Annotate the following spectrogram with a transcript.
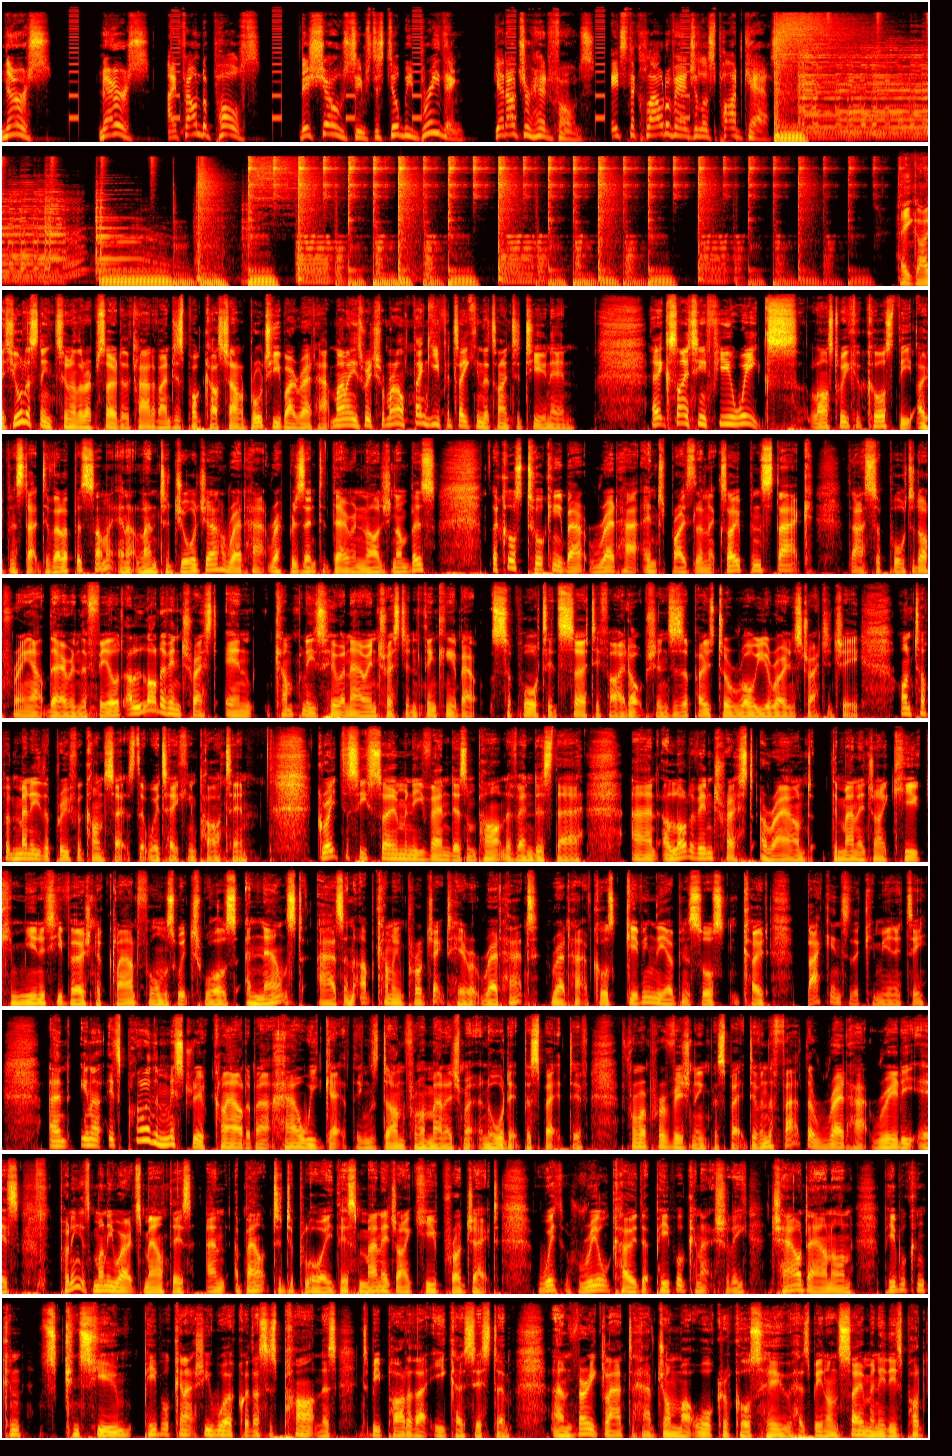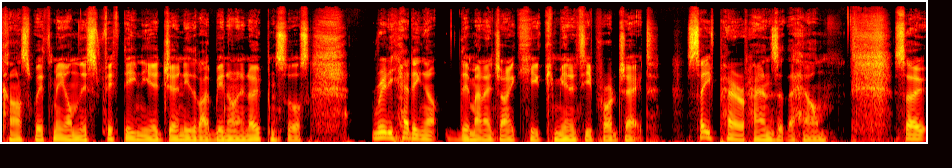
Nurse! Nurse! I found a pulse. This show seems to still be breathing. Get out your headphones. It's the Cloud Evangelist podcast. Hey guys, you're listening to another episode of the Cloud Evangelist podcast channel brought to you by Red Hat. My name is Richard Morrell. Thank you for taking the time to tune in. An exciting few weeks. Last week, of course, the OpenStack Developers Summit in Atlanta, Georgia. Red Hat represented there in large numbers. Of course, talking about Red Hat Enterprise Linux OpenStack, that supported offering out there in the field. A lot of interest in companies who are now interested in thinking about supported certified options as opposed to a roll your own strategy, on top of many of the proof of concepts that we're taking part in. Great to see so many vendors and partner vendors there, and a lot of interest around the ManageIQ community version of CloudForms, which was announced as an upcoming project here at Red Hat. Red Hat, of course, giving the open source code back into the community. And, you know, it's part of the mystery of cloud about how we get things done from a management and audit perspective, from a provisioning perspective. And the fact that Red Hat really is putting its money where its mouth is and about to deploy this ManageIQ project with real code that people can actually chow down on, people can con- consume, people can actually work with us as partners to be part of that ecosystem. And very glad to have John Mark Walker, of course, who has been on so many of these podcasts with me on this 15 year journey that I've been on in open source, really heading up the ManageIQ community project. Safe pair of hands at the helm. So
